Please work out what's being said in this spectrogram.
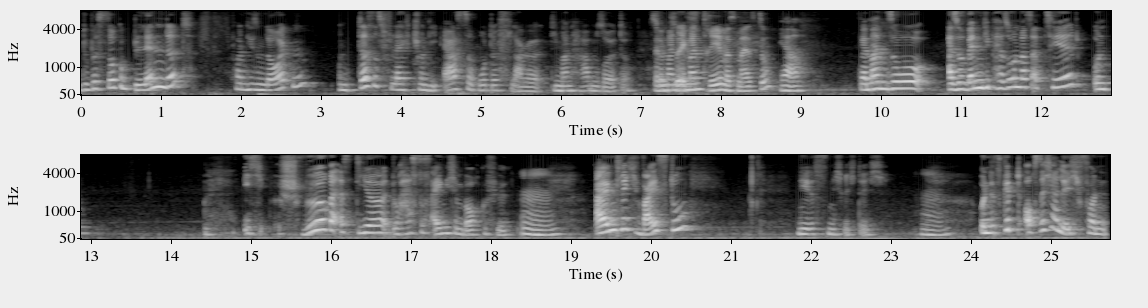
Du bist so geblendet von diesen Leuten und das ist vielleicht schon die erste rote Flagge, die man haben sollte. Wenn, wenn man so jemand, extrem ist, meinst du? Ja. Wenn man so, also wenn die Person was erzählt und ich schwöre es dir, du hast es eigentlich im Bauchgefühl. Mhm. Eigentlich weißt du, nee, das ist nicht richtig. Mhm. Und es gibt auch sicherlich von,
